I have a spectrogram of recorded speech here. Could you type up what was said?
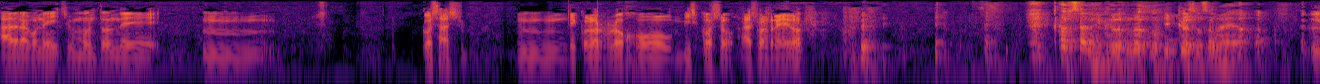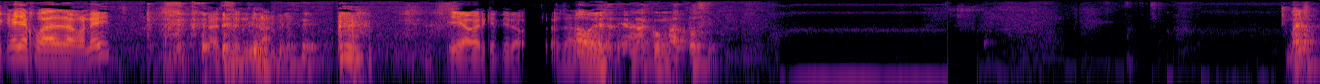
a Dragon Age, un montón de mm, cosas mm, de color rojo viscoso a su alrededor. Cosas de color rojo y cosas alrededor. El que haya jugado a Dragon Age no entenderá. Y a ver qué tiro. Dados. Vamos a ver tirada con más 12. Bueno,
